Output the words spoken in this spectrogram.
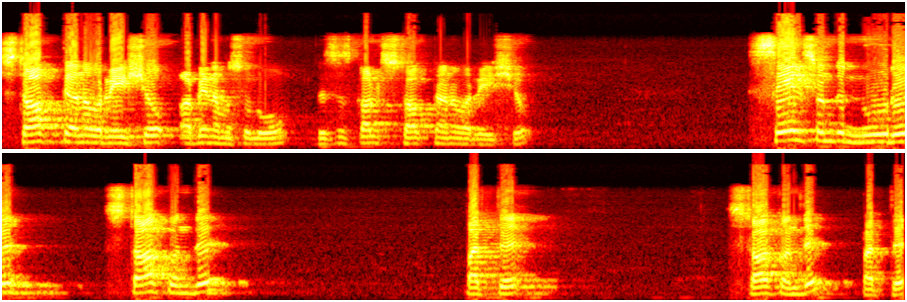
ஸ்டாக் டர்ன் ஓவர் ரேஷியோ அப்படின்னு நம்ம சொல்லுவோம். This is called stock turnover ratio sales வந்து நூறு ஸ்டாக் வந்து பத்து ஸ்டாக் வந்து பத்து.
